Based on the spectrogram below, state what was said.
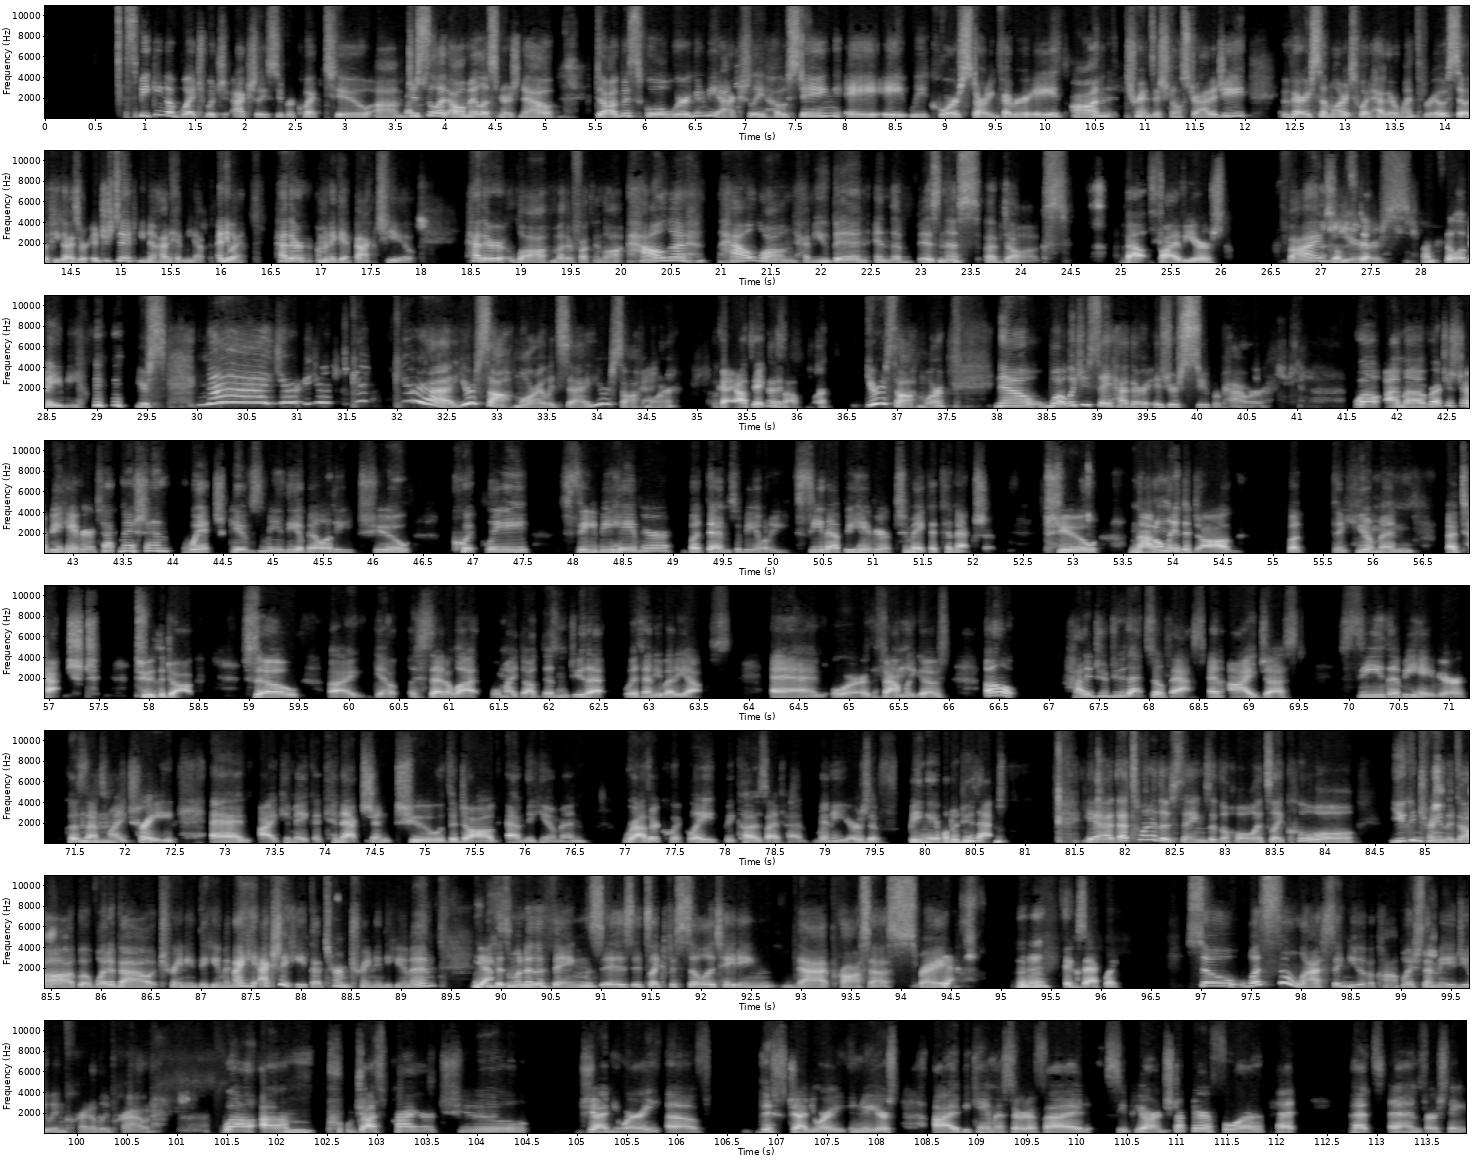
speaking of which, which actually is super quick too, um, just to let all my listeners know, Dog Biz School, we're going to be actually hosting a eight week course starting February 8th on transitional strategy, very similar to what Heather went through. So if you guys are interested, you know how to hit me up. Anyway, Heather, I'm going to get back to you. Heather Law, motherfucking law. How the how long have you been in the business of dogs? About five years. 5 So I'm still- years. I'm still a baby. You're nah, you're you're you're you're a, you're a sophomore, I would say. You're a sophomore. Okay, I'll take the sophomore. You're a sophomore. Now, what would you say, Heather, is your superpower? Well, I'm a registered behavior technician, which gives me the ability to quickly see behavior, but then to be able to see that behavior to make a connection. to not only the dog, but the human attached to the dog. So I get said a lot, well, my dog doesn't do that with anybody else. And, or the family goes, oh, how did you do that so fast? And I just see the behavior because mm-hmm. that's my trade. And I can make a connection to the dog and the human rather quickly because I've had many years of being able to do that. Yeah, that's one of those things of the whole. It's like, cool, you can train the dog, but what about training the human? I actually hate that term, training the human, yeah. because one of the things is it's like facilitating that process, right? Yes, mm-hmm. exactly. So, what's the last thing you have accomplished that made you incredibly proud? Well, um, just prior to January of this January, New Year's, I became a certified CPR instructor for pet pets and first aid.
